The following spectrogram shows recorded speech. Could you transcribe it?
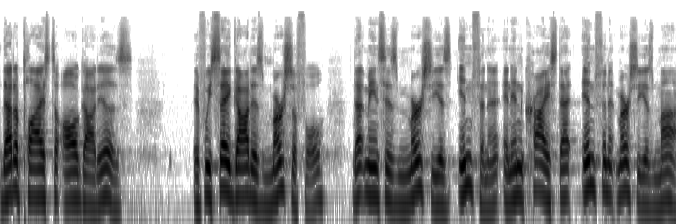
that applies to all God is. If we say God is merciful, that means his mercy is infinite, and in Christ, that infinite mercy is mine.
